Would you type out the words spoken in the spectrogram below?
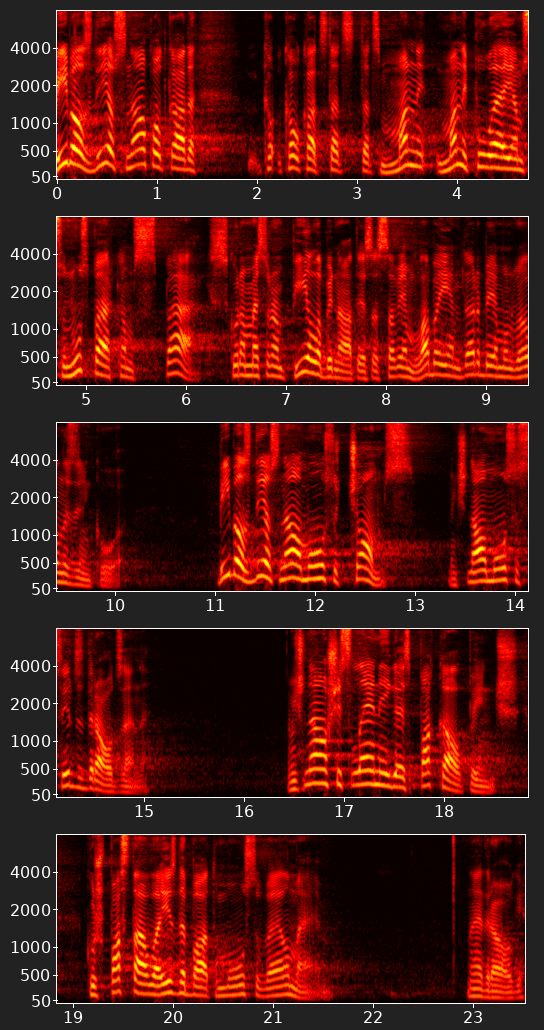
Bībeles dievs nav kaut, kāda, kaut kāds tāds, tāds mani, manipulējams un uzpērkams spēks, kuram mēs varam pielabināties ar saviem labajiem darbiem un vēl nezinu ko. Bībeles dievs nav mūsu čoms, viņš nav mūsu sirds draudzene. Viņš nav šis lēnīgais pakalpiņš, kurš pastāv, lai izdabātu mūsu vēlmēm. Nē, draugi,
